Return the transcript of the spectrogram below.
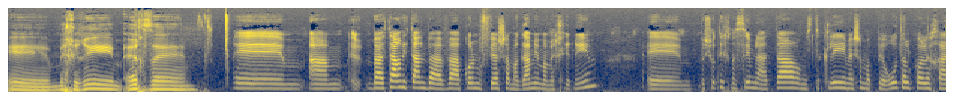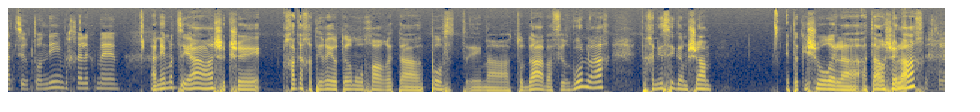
אה, מחירים, איך זה... אמ, אמ, באתר ניתן באהבה, הכל מופיע שם גם עם המחירים. פשוט נכנסים לאתר, מסתכלים, יש שם פירוט על כל אחד, סרטונים בחלק מהם. אני מציעה שכשאחר כך את תראי יותר מאוחר את הפוסט עם התודה והפרגון לך, תכניסי גם שם את הקישור אל האתר שלך, בהחלט.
